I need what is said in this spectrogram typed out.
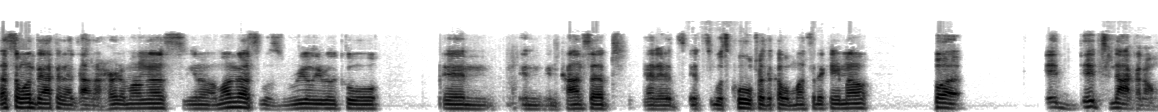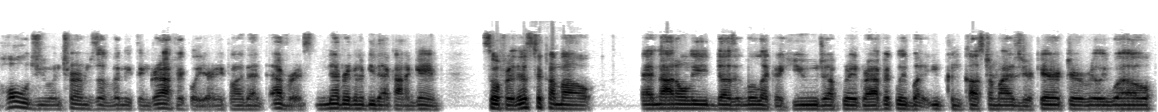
that's the one thing I think that kind of hurt Among Us. You know, Among Us was really, really cool in in in concept, and it's it's was cool for the couple months that it came out, but it it's not going to hold you in terms of anything graphically or anything like that ever. It's never going to be that kind of game. So for this to come out, and not only does it look like a huge upgrade graphically, but you can customize your character really well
